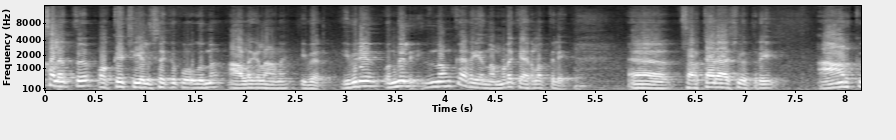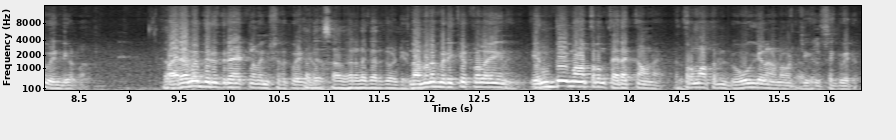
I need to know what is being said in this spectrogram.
സ്ഥലത്ത് ഒക്കെ ചികിത്സക്ക് പോകുന്ന ആളുകളാണ് ഇവർ. ഇവർ ഒന്നിൽ ഇത് നമുക്കറിയാം നമ്മുടെ കേരളത്തിലെ സർക്കാർ ആശുപത്രി ആർക്ക് വേണ്ടിയുള്ള പരമദരിദ്രരായിട്ടുള്ള മനുഷ്യർക്ക് വേണ്ടി സാധാരണക്കാർക്ക് വേണ്ടി നമ്മുടെ മെഡിക്കൽ കോളേജിന് എന്തുമാത്രം തിരക്കാണ് എത്രമാത്രം രോഗികളാണ് അവിടെ ചികിത്സയ്ക്ക് വരും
